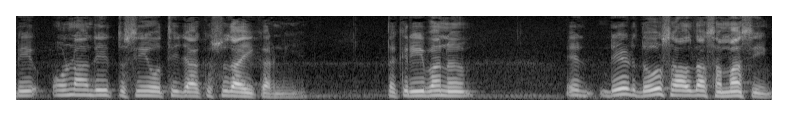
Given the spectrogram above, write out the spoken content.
ਵੀ ਉਹਨਾਂ ਦੀ ਤੁਸੀਂ ਉੱਥੇ ਜਾ ਕੇ ਸੁਧਾਈ ਕਰਨੀ ਹੈ। ਤਕਰੀਬਨ ਇਹ ਡੇਢ ਦੋ ਸਾਲ ਦਾ ਸਮਾਂ ਸੀ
